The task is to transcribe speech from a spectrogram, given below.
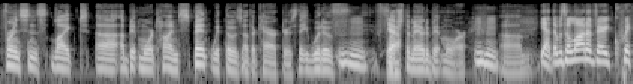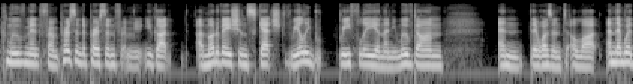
for instance, liked uh, a bit more time spent with those other characters. They would have Mhm. fleshed them out a bit more. hmm Um, yeah, there was a lot of very quick movement from person to person. From you got a motivation sketched really br- briefly, and then you moved on, and there wasn't a lot. And there were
